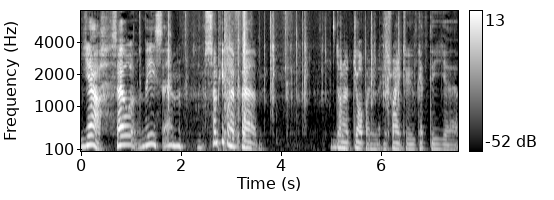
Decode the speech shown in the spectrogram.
yeah so these um, some people have uh, done a job in, in trying to get the uh,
